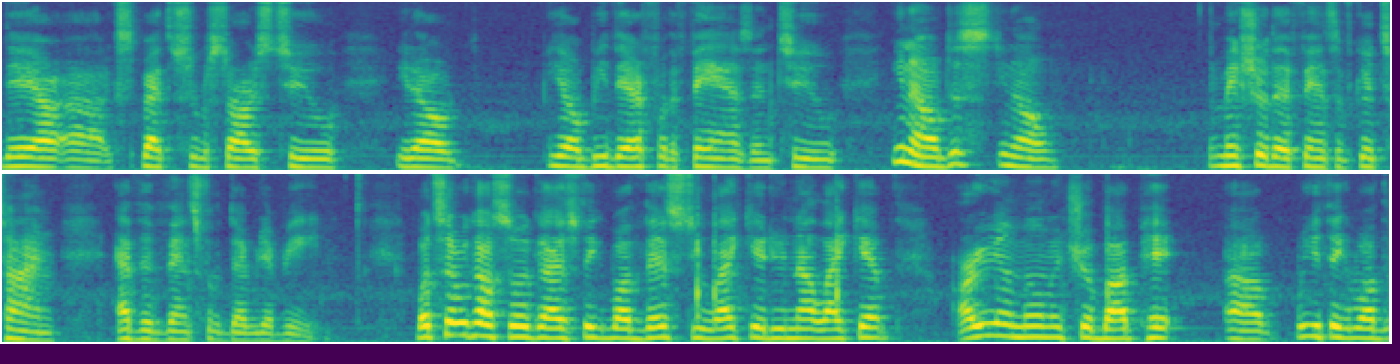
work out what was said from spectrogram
they are uh, expect superstars to, you know, you know, be there for the fans and to, you know, just you know, make sure that fans have a good time at the events for the WWE. But so, so guys, think about this. Do you like it? Do you not like it? Are you in a millimeter about pay, uh, what do you think about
